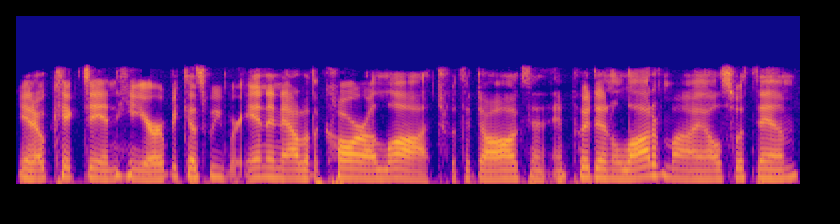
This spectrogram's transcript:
you know, kicked in here because we were in and out of the car a lot with the dogs and, and put in a lot of miles with them.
